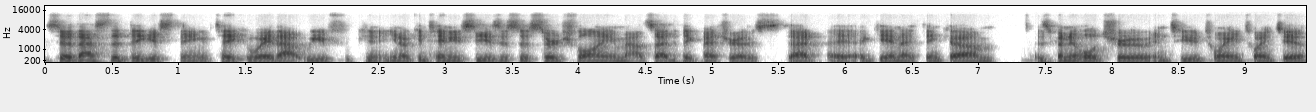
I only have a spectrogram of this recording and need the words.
so that's the biggest thing takeaway that we've you know continue to see is this a search volume outside the big metros that again i think um, is going to hold true into 2022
